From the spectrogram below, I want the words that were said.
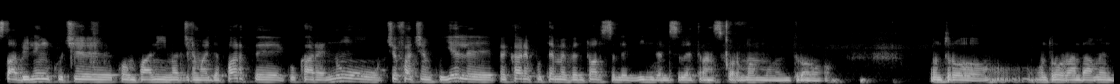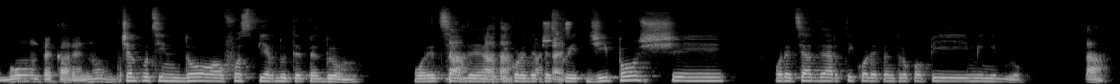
stabilim cu ce companii mergem mai departe, cu care nu, ce facem cu ele, pe care putem eventual să le vindem, să le transformăm într-o, într-o, într-un randament bun, pe care nu. Cel puțin două au fost pierdute pe drum. O rețea da, de da, articole da, de pescuit Gipo și o rețea de articole pentru copii Mini Blue. Da,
